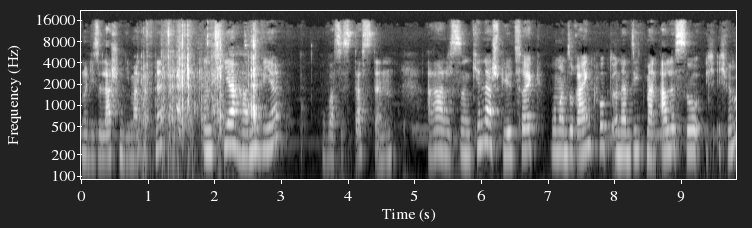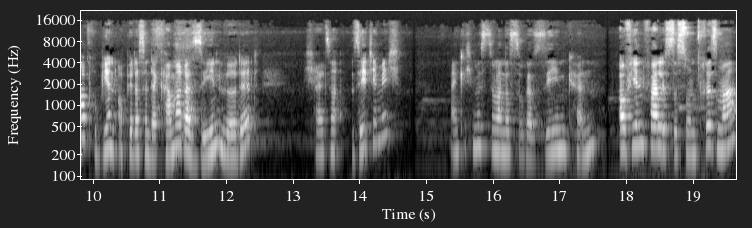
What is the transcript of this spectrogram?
nur diese Laschen, die man öffnet. Und hier haben wir... Oh, was ist das denn? Ah, das ist so ein Kinderspielzeug, wo man so reinguckt und dann sieht man alles so. Ich, ich will mal probieren, ob ihr das in der Kamera sehen würdet. Ich halte Seht ihr mich? Eigentlich müsste man das sogar sehen können. Auf jeden Fall ist das so ein Prisma.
